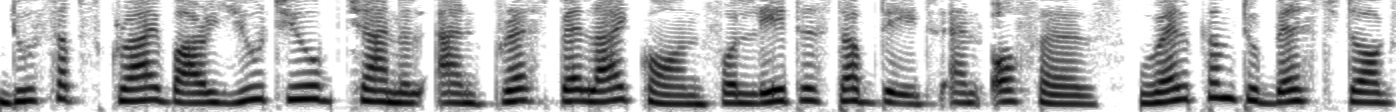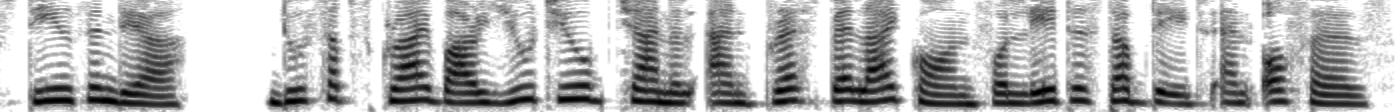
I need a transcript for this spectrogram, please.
Do subscribe our YouTube channel and press bell icon for latest updates and offers. Welcome to Best Dogs Deals India. Do subscribe our YouTube channel and press bell icon for latest updates and offers.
